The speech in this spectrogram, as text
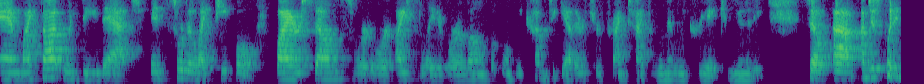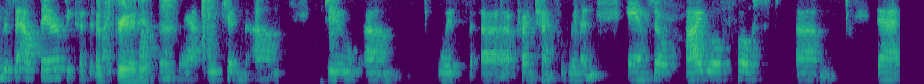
And my thought would be that it's sort of like people by ourselves, we're, we're isolated, we're alone. But when we come together through Prime Time for Women, we create community. So uh, I'm just putting this out there because it That's a great idea. that we can um, do um, with uh, Prime Time for Women. And so I will post um, that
